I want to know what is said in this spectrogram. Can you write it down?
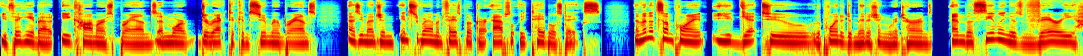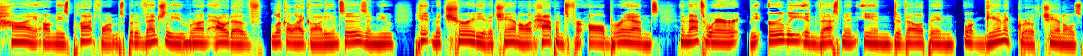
you're thinking about e commerce brands and more direct to consumer brands, as you mentioned, Instagram and Facebook are absolutely table stakes. And then at some point, you get to the point of diminishing returns. And the ceiling is very high on these platforms but eventually you run out of lookalike audiences and you hit maturity of a channel. It happens for all brands. And that's where the early investment in developing organic growth channels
